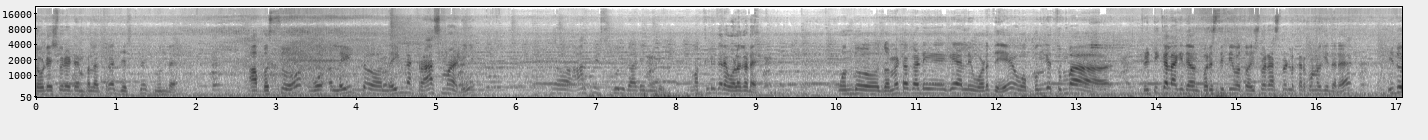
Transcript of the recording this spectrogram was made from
ಚೌಡೇಶ್ವರಿ ಟೆಂಪಲ್ ಹತ್ರ ಜಸ್ಟ್ ಮುಂದೆ. ಆ ಬಸ್ಸು ಲೈಟ್ ಲೈನ್ನ ಕ್ರಾಸ್ ಮಾಡಿ ಆರ್ ಪಿ ಸ್ಕೂಲ್ ಗಾಡಿ ನೋಡಿ. ಮಕ್ಕಳಿದ್ದಾರೆ ಒಳಗಡೆ. ಒಂದು ಝೊಮ್ಯಾಟೊ ಗಾಡಿಗೆ ಅಲ್ಲಿ ಹೊಡೆದು ಒಬ್ಬಂಗೆ ತುಂಬ ಕ್ರಿಟಿಕಲ್ ಆಗಿದೆ ಅವನ ಪರಿಸ್ಥಿತಿ. ಇವತ್ತು ಐಶ್ವರ್ಯ ಹಾಸ್ಪಿಟ್ಲ್ ಕರ್ಕೊಂಡು ಹೋಗಿದ್ದಾರೆ ಇದು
